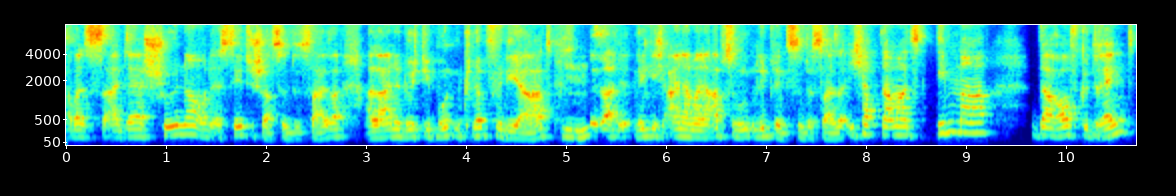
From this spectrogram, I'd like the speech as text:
Aber es ist ein sehr schöner und ästhetischer Synthesizer, alleine durch die bunten Knöpfe, die er hat. Mhm. Ist er wirklich einer meiner absoluten Lieblingssynthesizer. Ich habe damals immer darauf gedrängt,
